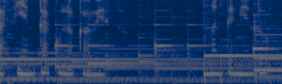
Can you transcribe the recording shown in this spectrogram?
asienta con la cabeza, manteniendo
